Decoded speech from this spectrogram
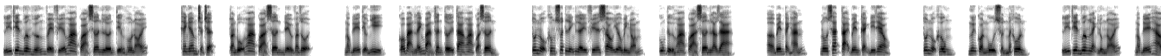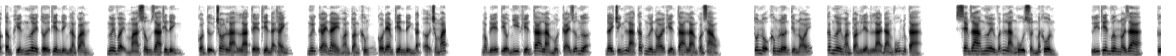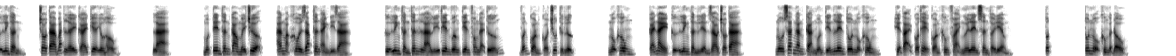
Lý thiên vương hướng về phía hoa quả sơn lớn tiếng hô nói. Thanh âm trận trận, toàn bộ hoa quả sơn đều vang dội. Ngọc đế tiểu nhi, có bản lãnh bản thân tới ta hoa quả sơn tôn nộ không xuất lĩnh lấy phía sau yêu binh nhóm, cũng từ hoa quả sơn lao ra. Ở bên cạnh hắn, nô sát tại bên cạnh đi theo. Tôn nộ không, ngươi còn ngu xuẩn mất khôn. Lý thiên vương lạnh lùng nói, ngọc đế hảo tâm khiến ngươi tới thiên đình làm quan, ngươi vậy mà xông ra thiên đình, còn tự cho là là tề thiên đại thánh, ngươi cái này hoàn toàn không có đem thiên đình đặt ở trong mắt. Ngọc đế tiểu nhi khiến ta làm một cái giữa ngựa, đây chính là các ngươi nói khiến ta làm con sao? Tôn nộ không lớn tiếng nói, các ngươi hoàn toàn liền là đang vũ nhục ta. Xem ra ngươi vẫn là ngu xuẩn mất khôn. Lý thiên vương nói ra, cự linh thần, cho ta bắt lấy cái kia yêu hầu. Là một tên thân cao mấy trượng, ăn mặc khôi giáp thân ảnh đi ra. Cự linh thần thân là lý thiên vương tiên phong đại tướng, vẫn còn có chút thực lực. Nộ không, cái này cự linh thần liền giao cho ta. Nô sát ngăn cản muốn tiến lên tôn nộ không, hiện tại có thể còn không phải ngươi lên sân thời điểm. Tốt. Tôn nộ không gật đầu.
